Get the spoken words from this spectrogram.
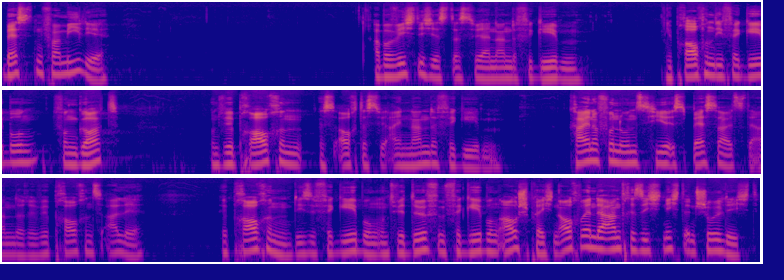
besten Familie. Aber wichtig ist, dass wir einander vergeben. Wir brauchen die Vergebung von Gott und wir brauchen es auch, dass wir einander vergeben. Keiner von uns hier ist besser als der andere. Wir brauchen es alle. Wir brauchen diese Vergebung und wir dürfen Vergebung aussprechen, auch wenn der andere sich nicht entschuldigt.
